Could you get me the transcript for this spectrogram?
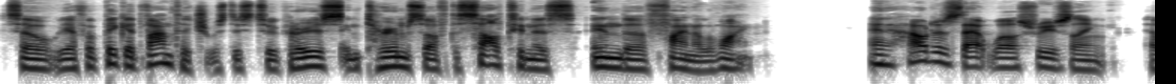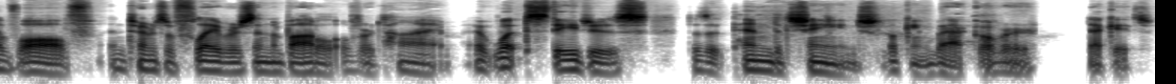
So we have a big advantage with these two crus in terms of the saltiness in the final wine. And how does that Welsh Riesling evolve in terms of flavors in the bottle over time? At what stages does it tend to change looking back over decades?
